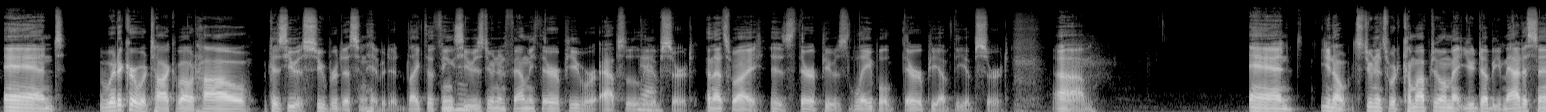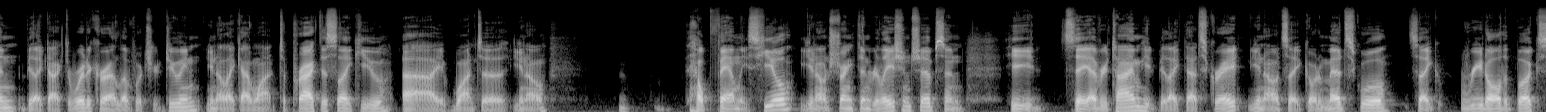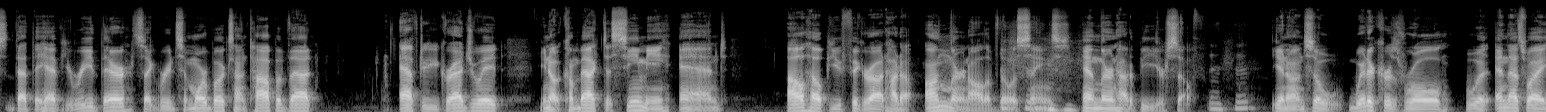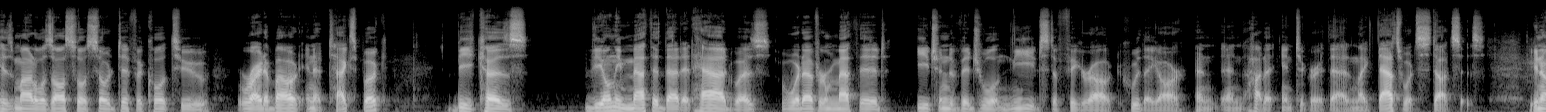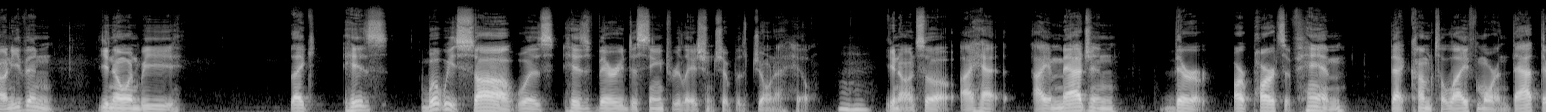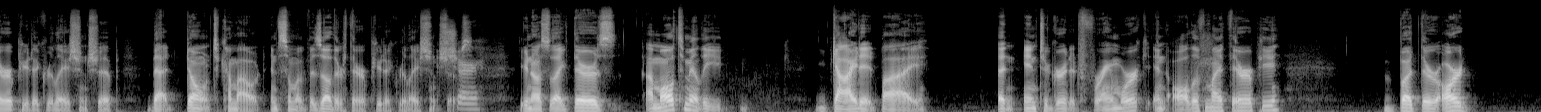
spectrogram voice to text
and Whitaker would talk about how because he was super disinhibited, like the things he Mhm. was doing in family therapy were absolutely Yeah. absurd, and that's why his therapy was labeled therapy of the absurd. Um, and you know, students would come up to him at UW Madison, be like, "Dr. Whitaker, I love what you're doing. You know, like I want to practice like you. Uh, I want to, you know, help families heal. You know, and strengthen relationships." And he'd say every time he'd be like, "That's great. You know, it's like go to med school. It's like read all the books that they have you read there. It's like read some more books on top of that. After you graduate, you know, come back to see me and." I'll help you figure out how to unlearn all of those things and learn how to be yourself Mm-hmm. you know and so whitaker's role and that's why his model was also so difficult to write about in a textbook because the only method that it had was whatever method each individual needs to figure out who they are and and how to integrate that and like that's what stutz is you know and even you know when we like his what we saw was his very distinct relationship with jonah hill Mhm. you know and so i had i imagine there are parts of him that come to life more in that therapeutic relationship that don't come out in some of his other therapeutic relationships Sure. you know so like there's i'm ultimately guided by an integrated framework in all of my therapy but there are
